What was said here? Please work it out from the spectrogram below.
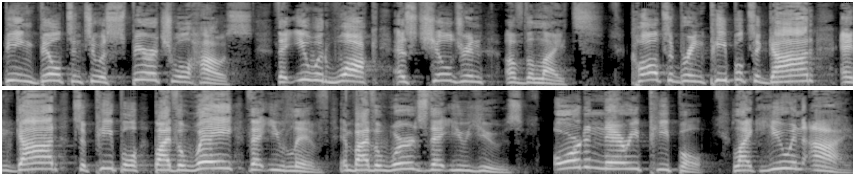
being built into a spiritual house, that you would walk as children of the light called to bring people to God and God to people by the way that you live and by the words that you use. Ordinary people like you and I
